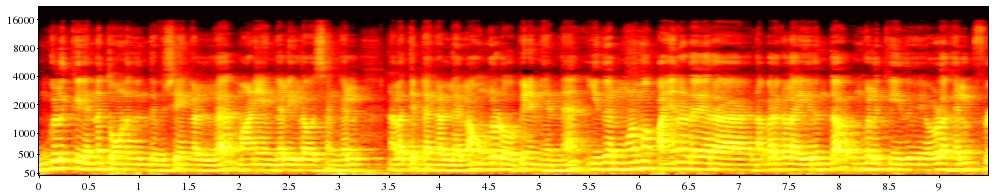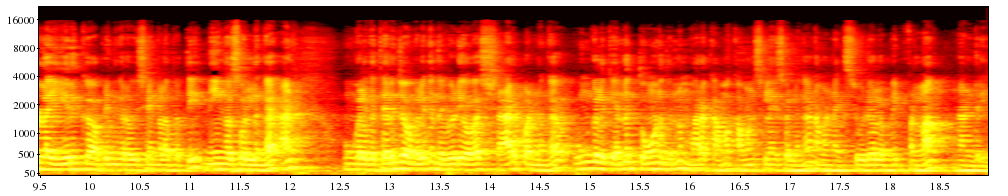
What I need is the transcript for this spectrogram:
உங்களுக்கு என்ன தோணுது இந்த விஷயங்களில்? மானியங்கள் இலவசங்கள் நலத்திட்டங்கள்ல எல்லாம் உங்களோட ஒப்பீனியன் என்ன? இதன் மூலமாக பயனடைகிற நபர்களாக இருந்தால் உங்களுக்கு இது எவ்வளோ ஹெல்ப்ஃபுல்லாக இருக்குது அப்படிங்கிற விஷயங்களை பற்றி நீங்கள் சொல்லுங்கள் அண்ட் உங்களுக்கு தெரிஞ்சவங்களுக்கு இந்த வீடியோவை ஷேர் பண்ணுங்கள் உங்களுக்கு என்ன தோணுதுன்னு மறக்காமல் கமெண்ட்ஸ்லேயும் சொல்லுங்கள் நம்ம நெக்ஸ்ட் வீடியோவில் மீட் பண்ணலாம். நன்றி.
